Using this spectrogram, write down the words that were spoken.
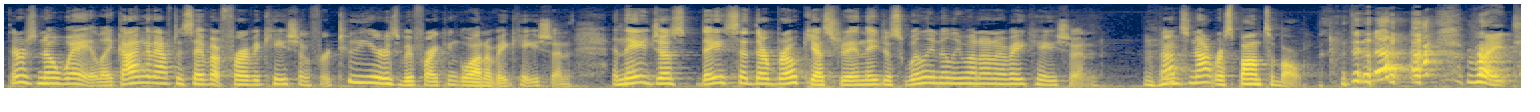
There's no way. Like, I'm going to have to save up for a vacation for two years before I can go on a vacation. And they just, they said they're broke yesterday and they just willy nilly went on a vacation. Mm-hmm. That's not responsible. Right.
